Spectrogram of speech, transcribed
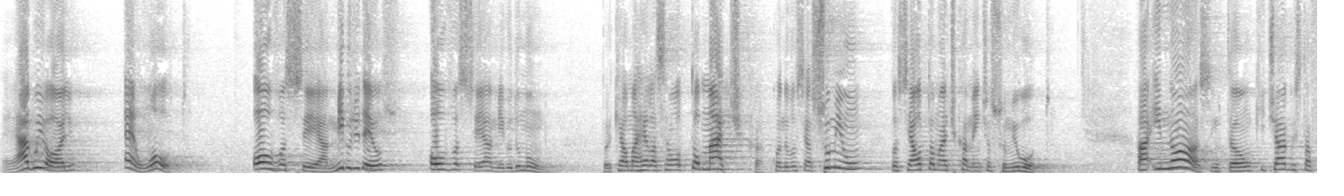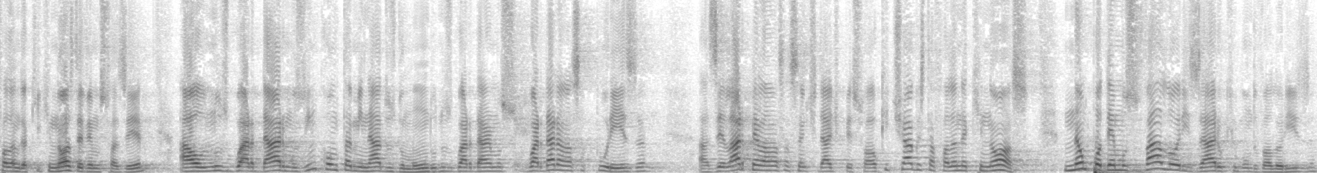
É água e óleo, é um ou outro. Ou você é amigo de Deus, ou você é amigo do mundo. Porque é uma relação automática. Quando você assume um, você automaticamente assume o outro. Ah, e nós, então, o que Tiago está falando aqui que nós devemos fazer ao nos guardarmos incontaminados do mundo, nos guardarmos, guardar a nossa pureza, a zelar pela nossa santidade pessoal, o que Tiago está falando é que nós não podemos valorizar o que o mundo valoriza,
